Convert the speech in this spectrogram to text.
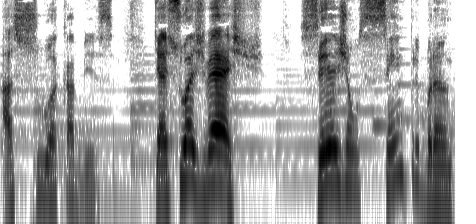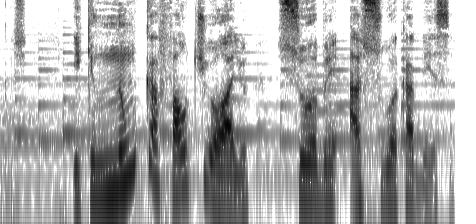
a sua cabeça. Que as suas vestes sejam sempre brancas e que nunca falte óleo sobre a sua cabeça.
